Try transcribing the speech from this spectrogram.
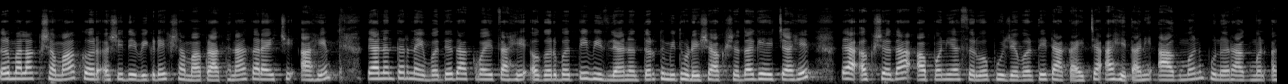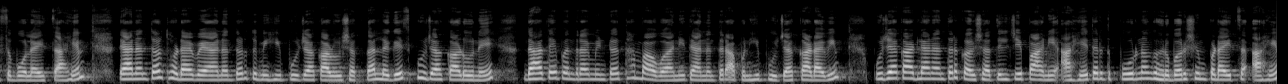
तर मला क्षमा कर अशी देवीकडे क्षमा प्रार्थना करायची आहे. त्यानंतर नैवेद्य दाखवायचं आहे. अगरबत्ती विजल्यानंतर तुम्ही थोडेशा अक्षदा घ्यायच्या आहेत. त्या अक्षदा आपण या सर्व पूजेवरती टाकायच्या आहेत आणि आगमन पुनरागमन असं बोलायचं आहे. त्यानंतर थोड्या वेळानंतर तुम्ही ही पूजा काढू शकता. लगेच पूजा काढू नये दहा ते पंधरा मिनटं थांबावं आणि त्यानंतर आपण ही पूजा काढावी. पूजा काढल्यानंतर कळशातील जे पाणी आहे तर पूर्ण घरभर शिंपडायचं आहे.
